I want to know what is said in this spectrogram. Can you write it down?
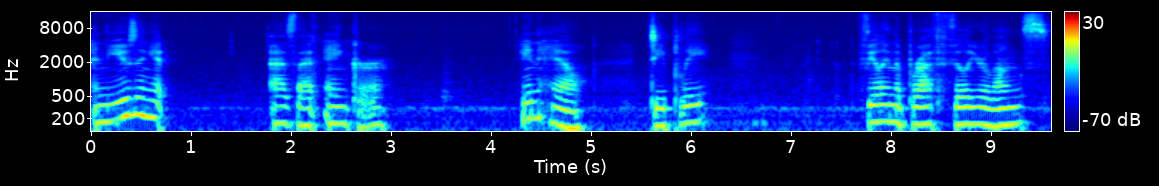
and using it as that anchor. Inhale deeply, feeling the breath fill your lungs,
